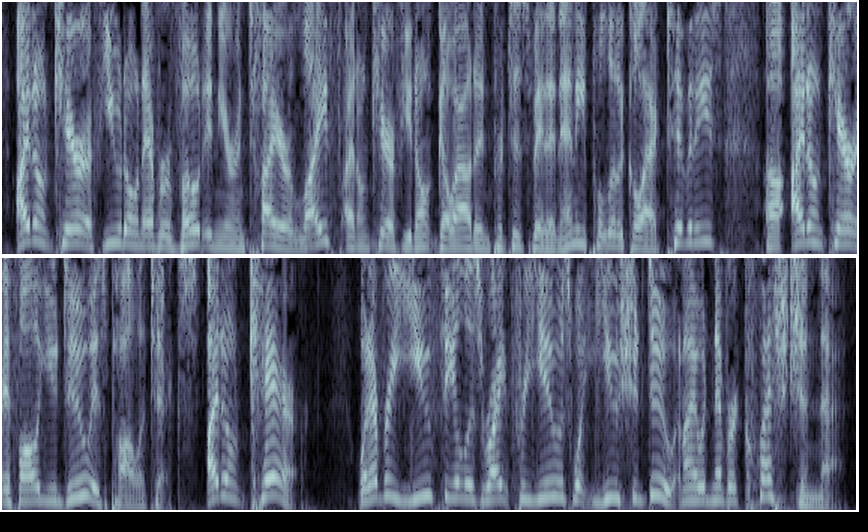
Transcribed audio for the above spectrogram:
I don't care if you don't ever vote in your entire life. I don't care if you don't go out and participate in any political activities. Uh, I don't care if all you do is politics. I don't care. Whatever you feel is right for you is what you should do, and I would never question that.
